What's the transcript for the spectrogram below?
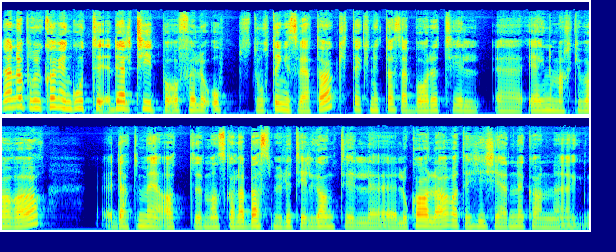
Nei, Nå bruker vi en god del tid på å følge opp Stortingets vedtak. Det knytter seg både til eh, egne merkevarer, eh, dette med at man skal ha best mulig tilgang til eh, lokaler, at ikke kjedene kan eh,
